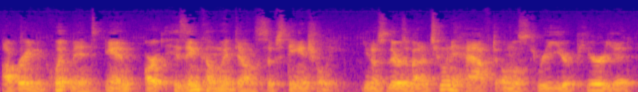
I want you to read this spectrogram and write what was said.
operating equipment, and our, his income went down substantially. You know, so there was about a two and a half to almost three year period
